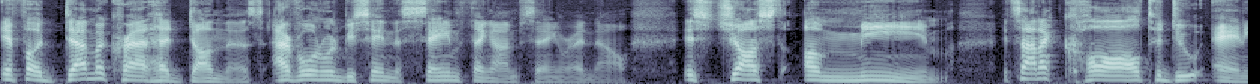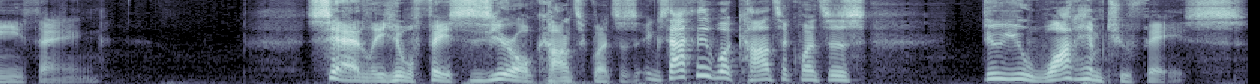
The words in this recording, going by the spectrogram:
if a Democrat had done this, everyone would be saying the same thing I'm saying right now. It's just a meme. It's not a call to do anything. Sadly, he will face zero consequences. Exactly what consequences do you want him to face?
